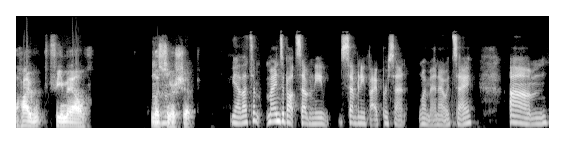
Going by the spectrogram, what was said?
high female mm-hmm. listenership yeah that's a, mine's about 70 75% women i would say um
